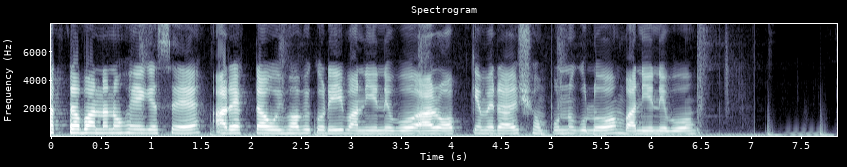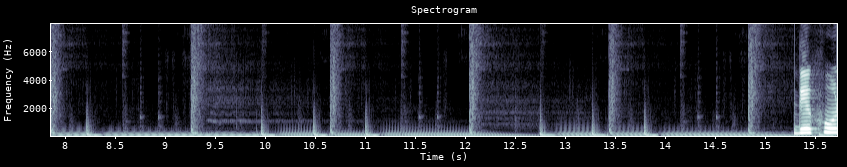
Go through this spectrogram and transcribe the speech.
একটা বানানো হয়ে গেছে, আর একটা ওইভাবে করেই বানিয়ে নেব, আর অফ ক্যামেরায় সম্পূর্ণগুলো বানিয়ে নেব। দেখুন,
